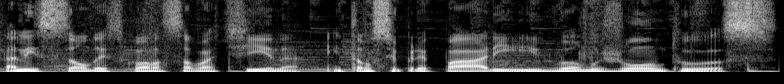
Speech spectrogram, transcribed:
a lição da escola sabatina. Então se prepare e vamos juntos.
